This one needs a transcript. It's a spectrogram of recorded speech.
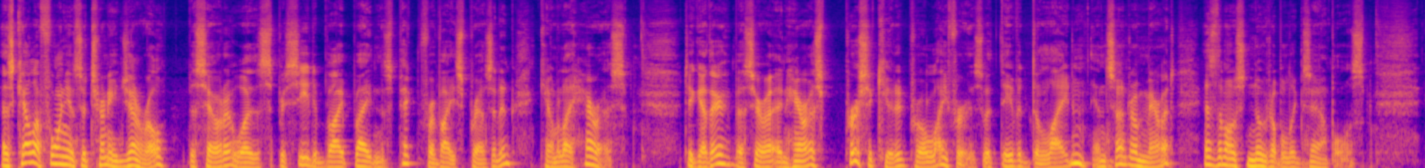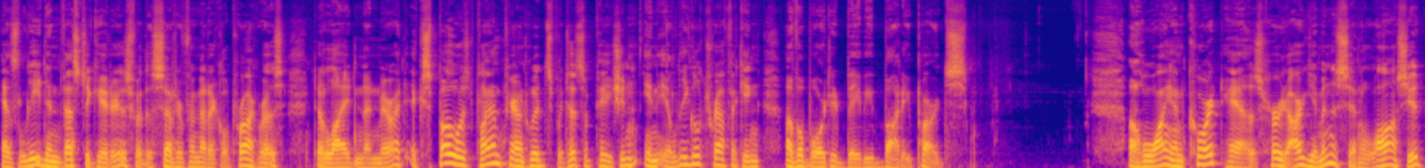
As California's Attorney General, Becerra was preceded by Biden's pick for Vice President, Kamala Harris. Together, Becerra and Harris persecuted pro lifers, with David Daleiden and Sandra Merritt as the most notable examples. As lead investigators for the Center for Medical Progress, Daleiden and Merritt exposed Planned Parenthood's participation in illegal trafficking of aborted baby body parts. A Hawaiian court has heard arguments in a lawsuit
